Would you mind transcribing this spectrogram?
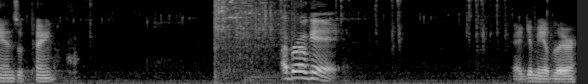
cans of paint. I broke it! Yeah, get me up there.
